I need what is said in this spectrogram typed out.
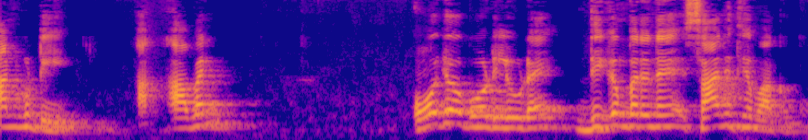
ആൺകുട്ടി അവൻ ഓരോ ബോർഡിലൂടെ ദിഗംബരനെ സാന്നിധ്യമാക്കുന്നു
